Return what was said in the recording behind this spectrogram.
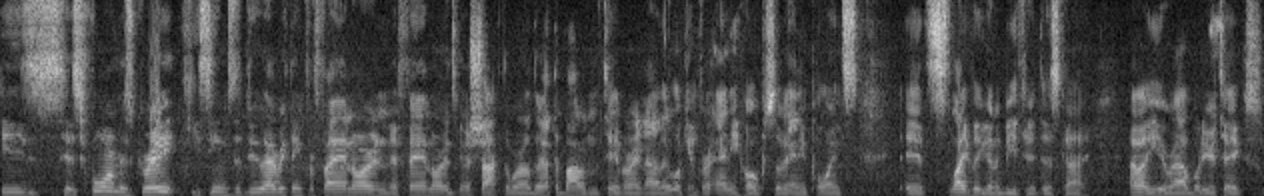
He's his form is great. He seems to do everything for Feyenoord, and if Feyenoord is going to shock the world, they're at the bottom of the table right now. They're looking for any hopes of any points. It's likely going to be through this guy. How about you, Rob? What are your takes?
